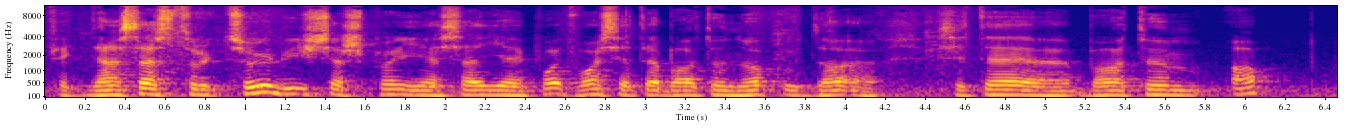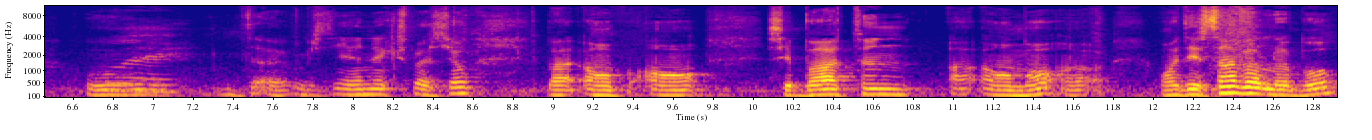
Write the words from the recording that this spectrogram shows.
Fait que dans sa structure, lui, il cherche pas, il essayait pas de voir si c'était bottom-up ou euh, c'était euh, bottom-up ou Ouais. euh, il y a une expression, ben, on, on- c'est bottom, on, on, on descend vers le bas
